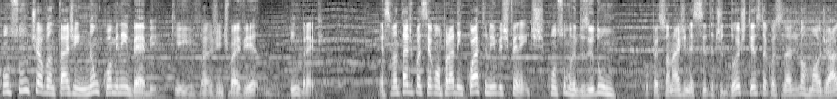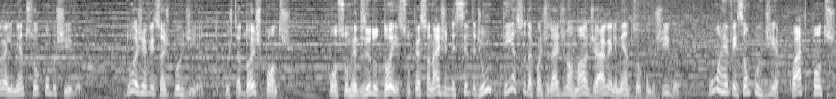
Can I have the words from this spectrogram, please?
consulte a vantagem Não Come Nem Bebe, que a gente vai ver em breve. Essa vantagem pode ser comprada em quatro níveis diferentes. Consumo reduzido 1. O personagem necessita de 2 terços da quantidade normal de água, alimentos ou combustível. Duas refeições por dia. Custa 2 pontos. Consumo reduzido 2. O personagem necessita de um terço da quantidade normal de água, alimentos ou combustível. Uma refeição por dia. 4 pontos.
